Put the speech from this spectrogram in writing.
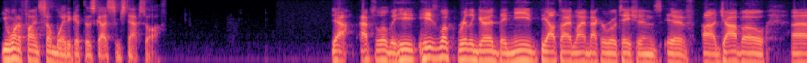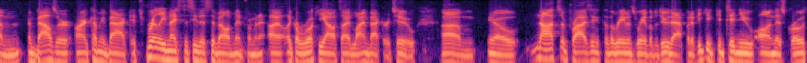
you want to find some way to get those guys some snaps off. Yeah, absolutely. He he's looked really good. They need the outside linebacker rotations. If uh, Jabo um, and Bowser aren't coming back, it's really nice to see this development from an, uh, like a rookie outside linebacker too. Um, you know, not surprising that the Ravens were able to do that. But if he can continue on this growth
